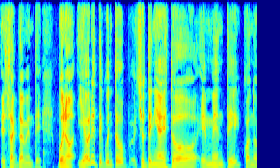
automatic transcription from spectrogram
Exactamente. Bueno, y ahora te cuento, yo tenía esto en mente cuando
